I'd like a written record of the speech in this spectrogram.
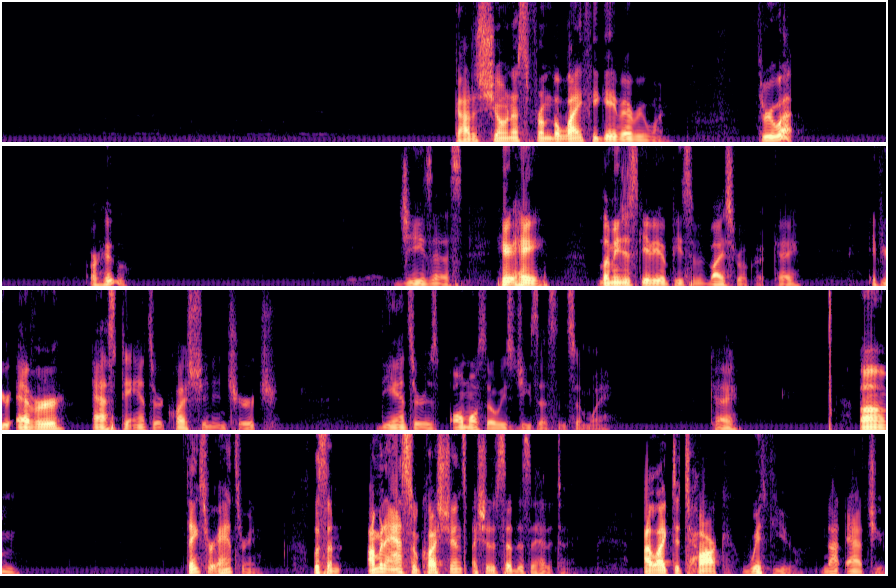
God has shown us from the life He gave everyone. Through what? Or who? Jesus. Here, hey, let me just give you a piece of advice real quick, okay? If you're ever asked to answer a question in church, the answer is almost always Jesus in some way. Okay? Um, thanks for answering. Listen, I'm going to ask some questions. I should have said this ahead of time. I like to talk with you, not at you.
